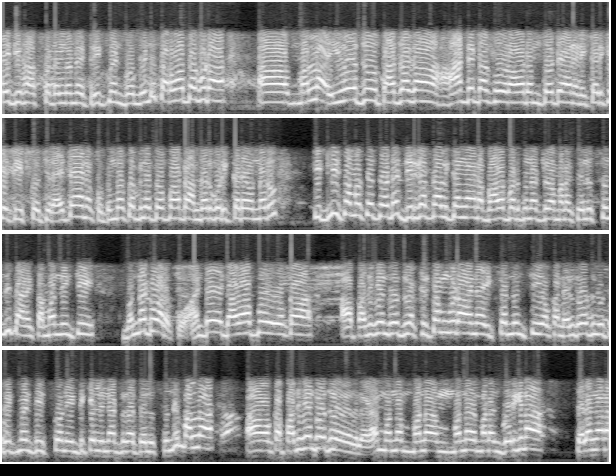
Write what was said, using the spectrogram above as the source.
ఏజీ హాస్పిటల్లోనే ట్రీట్మెంట్ పొందిండు. తర్వాత కూడా మళ్ళా ఈ రోజు తాజాగా హార్ట్ అటాక్ రావడంతో ఆయన ఇక్కడికే తీసుకొచ్చారు అయితే ఆయన కుటుంబ సభ్యులతో పాటు అందరు కూడా ఇక్కడే ఉన్నారు. కిడ్నీ సమస్యతో దీర్ఘకాలికంగా ఆయన బాధపడుతున్నట్టుగా మనకు తెలుస్తుంది. దానికి సంబంధించి మొన్నటి వరకు అంటే దాదాపు ఒక పదిహేను రోజుల క్రితం కూడా ఆయన ఇక్కడ నుంచి ఒక నెల రోజులు ట్రీట్మెంట్ తీసుకొని ఇంటికి వెళ్ళినట్టుగా తెలుస్తుంది. మళ్ళా ఒక పదిహేను రోజుల వ్యవధిలో మొన్న మొన్న మొన్న మనం జరిగిన తెలంగాణ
